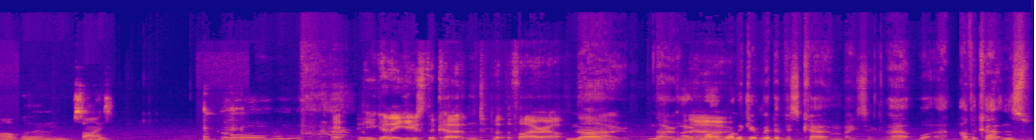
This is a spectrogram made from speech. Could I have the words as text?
rather than size. Oh, Are you going to use the curtain to put the fire out? no, no. I, well, I want to get rid of this curtain, basically. Uh, what, uh, are the curtains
